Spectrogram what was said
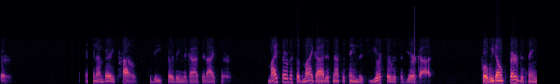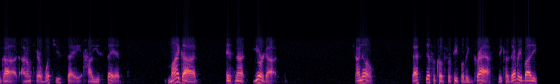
serve. And I'm very proud to be serving the God that I serve. My service of my God is not the same as your service of your God. For we don't serve the same God. I don't care what you say, how you say it. My God is not your God. I know. That's difficult for people to grasp because everybody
